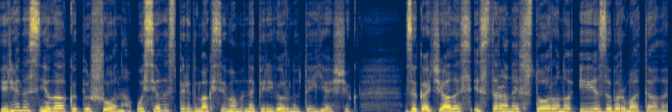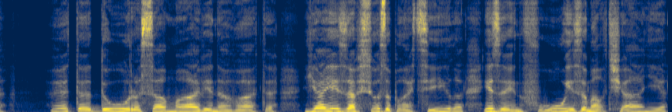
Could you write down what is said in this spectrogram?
Ирина сняла капюшон, уселась перед Максимом на перевернутый ящик, закачалась из стороны в сторону и забормотала – эта дура сама виновата. Я ей за все заплатила, и за инфу, и за молчание.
